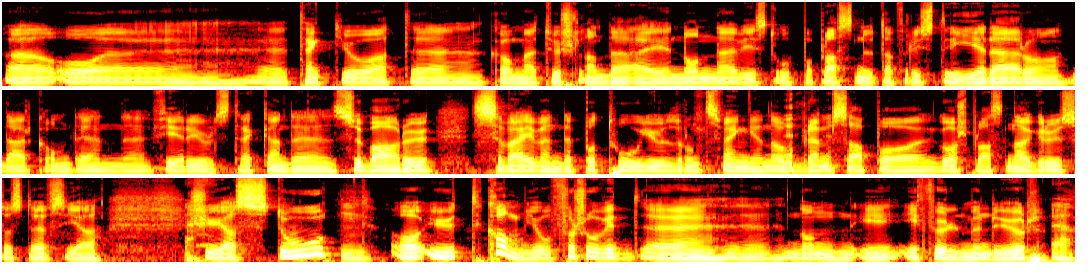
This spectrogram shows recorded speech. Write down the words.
Uh, og jeg tenker jo at det kom tuslende ei nonne. Vi sto på plassen utenfor ysteriet der, og der kom det en firehjulstrekkende Subaru sveivende på to hjul rundt svengen og bremsa på gårdsplassen av grus og støvskya skya sto. Mm. Og ut kom jo for så vidt nonnen i, i full mundur. Ja.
